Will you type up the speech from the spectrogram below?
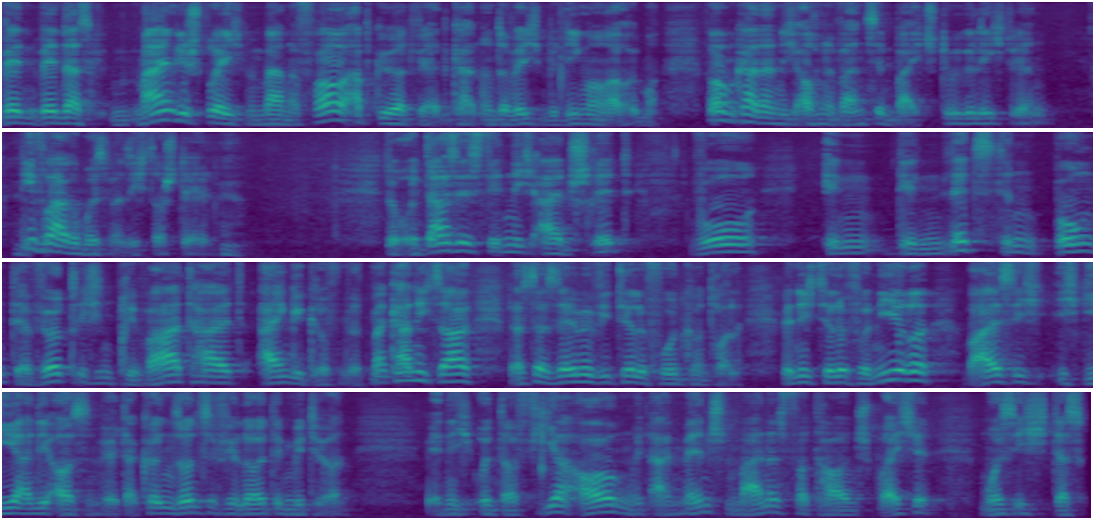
wenn, wenn das mein Gespräch mit meiner Frau abgehört werden kann, unter welchen Bedingungen auch immer, warum kann dann nicht auch eine Wanze im Beichtstuhl gelegt werden? Die Frage muss man sich doch stellen. Ja. So, und das ist, finde ich, ein Schritt, wo in den letzten Punkt der wirklichen Privatheit eingegriffen wird. Man kann nicht sagen, das ist dasselbe wie Telefonkontrolle. Wenn ich telefoniere, weiß ich, ich gehe an die Außenwelt. Da können sonst so viele Leute mithören. Wenn ich unter vier Augen mit einem Menschen meines Vertrauens spreche, muss ich, das,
